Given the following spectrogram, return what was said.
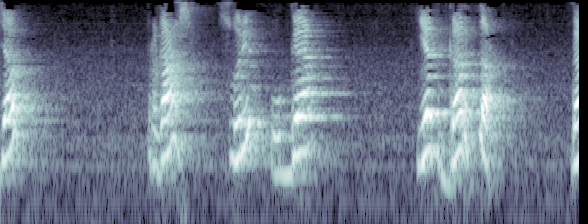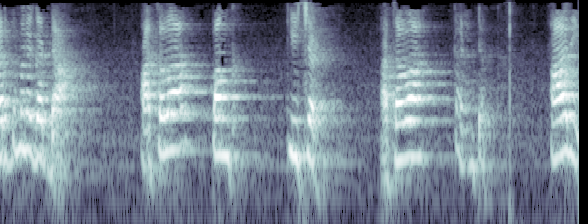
जब प्रकाश, सूर्य उग गया यद गर्त गर्त मैंने गड्ढा, अथवा पंख, कीचड़, अथवा कंटक आदि।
